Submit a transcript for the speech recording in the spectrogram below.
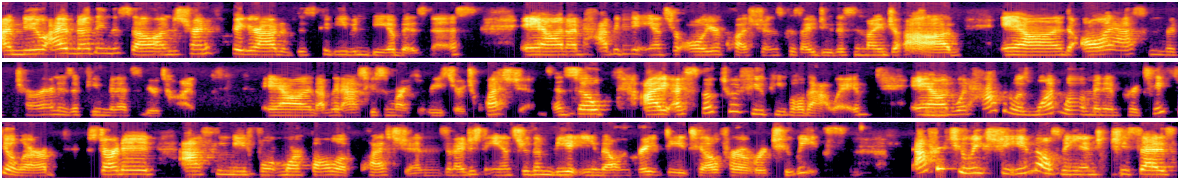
I'm new. I have nothing to sell. I'm just trying to figure out if this could even be a business. And I'm happy to answer all your questions because I do this in my job. And all I ask in return is a few minutes of your time and I'm going to ask you some market research questions. And so I, I spoke to a few people that way. And mm-hmm. what happened was one woman in particular started asking me for more follow up questions, and I just answered them via email in great detail for over two weeks. After two weeks, she emails me and she says,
